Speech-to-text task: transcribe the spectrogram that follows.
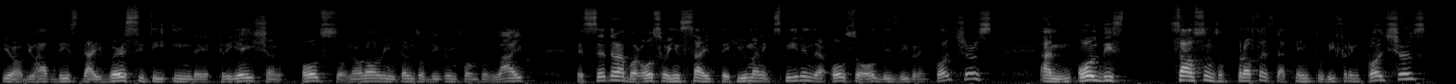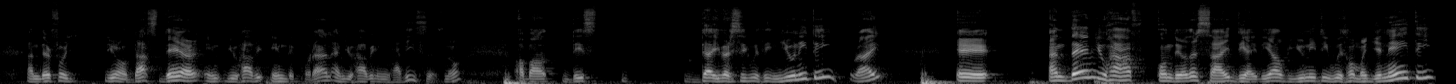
you know, you have this diversity in the creation also, not only in terms of different forms of life, etc., but also inside the human experience. There are also all these different cultures and all these thousands of prophets that came to different cultures, and therefore, you know, that's there. In, you have it in the Quran and you have it in hadiths, no, about this diversity within unity, right? Uh, and then you have on the other side the idea of unity with homogeneity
